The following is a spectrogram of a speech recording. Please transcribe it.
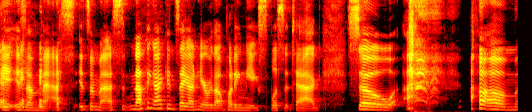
it is a mess. It's a mess. Nothing I can say on here without putting the explicit tag. So um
